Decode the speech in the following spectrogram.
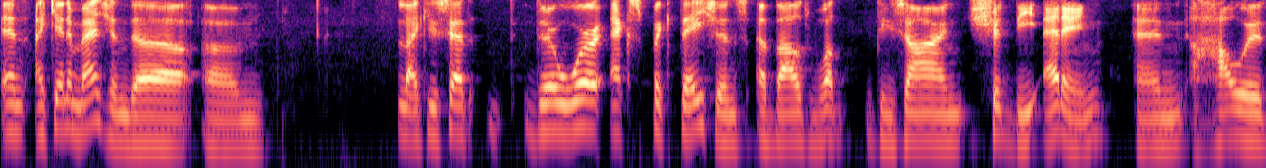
And I can imagine the, um, like you said, there were expectations about what design should be adding and how it,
